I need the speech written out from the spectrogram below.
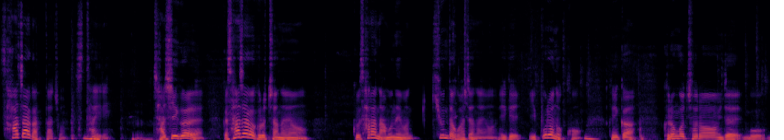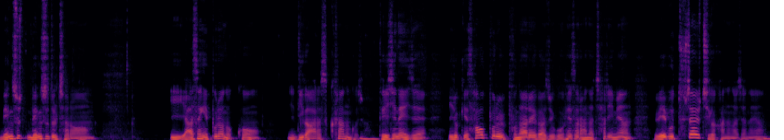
사자 같다 좀 스타일이. 자식을 그러니까 사자가 그렇잖아요. 그 살아남은 애만 키운다고 하잖아요. 이게 이 뿌려놓고 음. 그러니까 그런 것처럼 이제 뭐 맹수 맹수들처럼 이 야생에 뿌려놓고 이 네가 알아서 크라는 거죠. 음. 대신에 이제 이렇게 사업부를 분할해 가지고 회사를 하나 차리면 외부 투자 유치가 가능하잖아요. 음.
